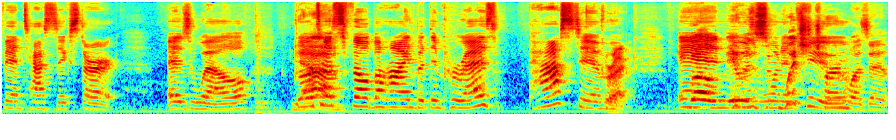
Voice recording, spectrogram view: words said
fantastic start as well. Yeah. Bottas fell behind, but then Perez passed him. Correct. And well, it, was, one which and two. turn was it?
